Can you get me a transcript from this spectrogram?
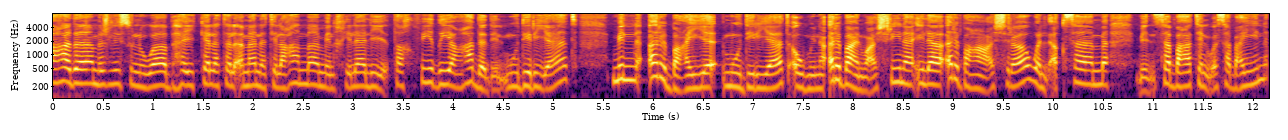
أعاد مجلس النواب هيكلة الأمانة العامة من خلال تخفيض عدد المديريات من أربع مديريات أو من 24 إلى 14 والأقسام من 77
